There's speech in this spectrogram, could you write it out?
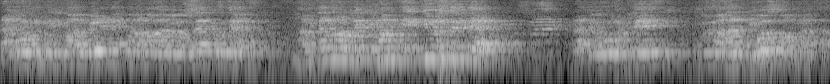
राजाभाऊ म्हटले की मला वेळ नाही मला माझा व्यवसाय करू द्या. आम्ही त्यांना म्हटलं किमान एक दिवस तरी द्या राजाभाऊ म्हटले तुम्ही माझा दिवस मागू नका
